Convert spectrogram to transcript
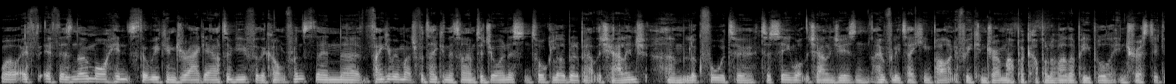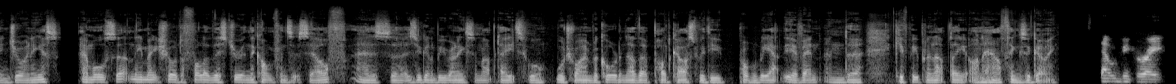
Well, if, if there's no more hints that we can drag out of you for the conference, then uh, thank you very much for taking the time to join us and talk a little bit about the challenge. Um, look forward to, to seeing what the challenge is and hopefully taking part if we can drum up a couple of other people interested in joining us. And we'll certainly make sure to follow this during the conference itself, as uh, as you're going to be running some updates. We'll we'll try and record another podcast with you probably at the event and uh, give people an update on how things are going. That would be great.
